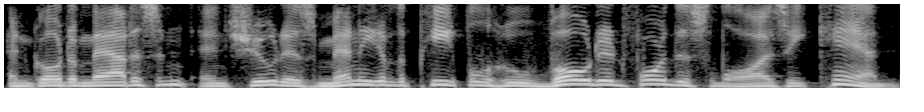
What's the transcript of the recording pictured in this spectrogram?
and go to Madison and shoot as many of the people who voted for this law as he can.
